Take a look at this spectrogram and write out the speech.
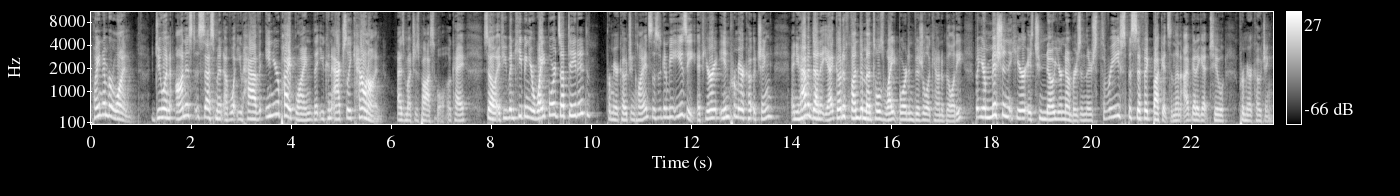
Point number one do an honest assessment of what you have in your pipeline that you can actually count on as much as possible. Okay. So if you've been keeping your whiteboards updated, Premier Coaching clients, this is going to be easy. If you're in Premier Coaching and you haven't done it yet, go to Fundamentals, Whiteboard, and Visual Accountability. But your mission here is to know your numbers, and there's three specific buckets, and then I've got to get to Premier Coaching.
